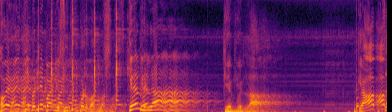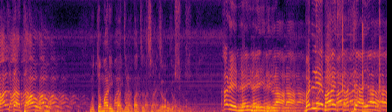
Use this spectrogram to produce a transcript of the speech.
હવે અહીંથી બંને ભાઈને જુદું પડવાનું છે. કેમ વિલ્લા? કેમ વિરલા કે આપ ચાલતા થાવ. હું તમારી પાછળ પાછળ ચાલ્યો આવું છું. અરે નહીં નહીં વિલા બંને ભાઈ સાથે આયા.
